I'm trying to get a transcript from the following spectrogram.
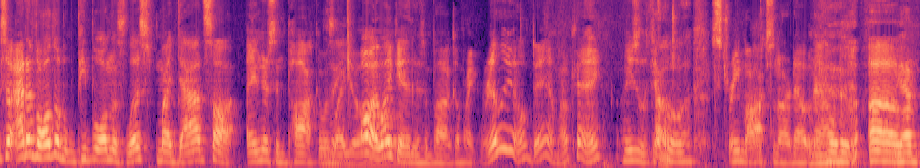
so out of all the people on this list, my dad saw Anderson .Paak and was Like, like, "Oh, I like Anderson .Paak." I'm like, "Really? Oh, damn. Okay." He's like, "Oh, stream Oxnard out now." Um, we have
